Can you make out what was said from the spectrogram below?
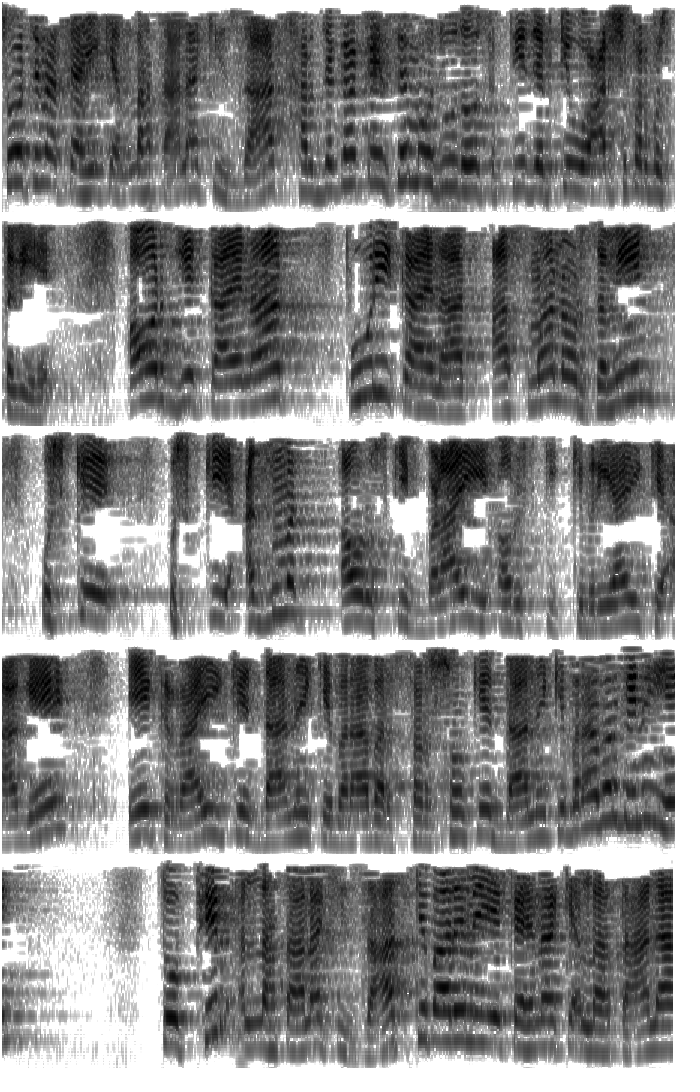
سوچنا چاہیے کہ اللہ تعالیٰ کی ذات ہر جگہ کیسے موجود ہو سکتی ہے، جبکہ وہ عرش پر مستوی ہے۔ اور یہ کائنات، پوری کائنات، آسمان اور زمین، اس کے، اس کی عظمت اور اس کی بڑائی اور اس کی کبریائی کے آگے ایک رائی کے دانے کے برابر، سرسوں کے دانے کے برابر بھی نہیں ہے۔ تو پھر اللہ تعالیٰ کی ذات کے بارے میں یہ کہنا کہ اللہ تعالیٰ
